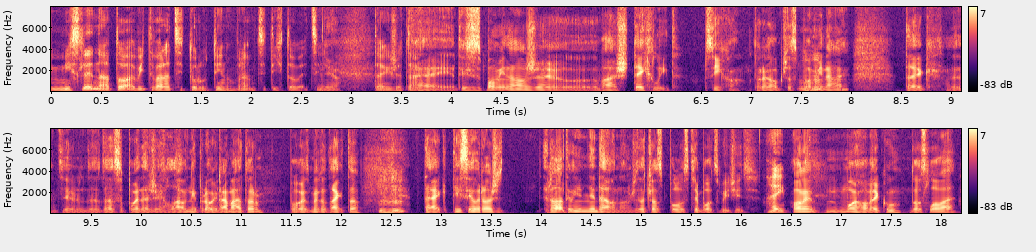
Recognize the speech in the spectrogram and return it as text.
myslieť na to a vytvárať si tú rutinu v rámci týchto vecí. Jo. Takže tak. Hej, ty si spomínal, že váš tech lead, psycho, ktorého občas mhm. spomíname, uh-huh tak dá sa povedať, že hlavný programátor, povedzme to takto, uh-huh. tak ty si hovoril, že relatívne nedávno, že začal spolu s tebou cvičiť. Hej. On je môjho veku, doslova.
